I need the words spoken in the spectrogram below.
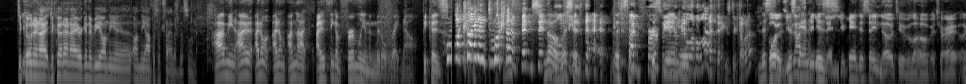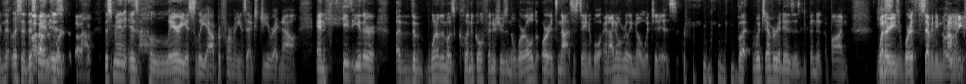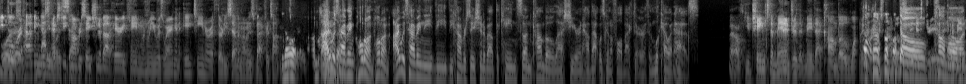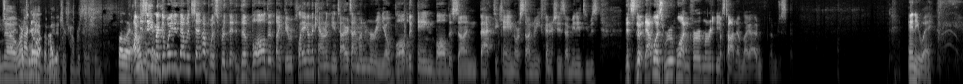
Dakota and I Dakota and I are going to be on the uh, on the opposite side of this one I mean, I, I don't, I don't, I'm not. I think I'm firmly in the middle right now because What kind of what kind of fit and sit No, bullshit listen. is that? Listen, I'm firmly in the middle is- of a lot of things, Dakota. this Boys, you're this not man is. fans. You can't just say no to Vlahovic, all right? Like, n- listen, this not how man is. This man is hilariously outperforming his XG right now, and he's either uh, the one of the most clinical finishers in the world, or it's not sustainable. And I don't really know which it is, but whichever it is is dependent upon whether he's, worth seventy million. How many people or were having this even worth XG seven. conversation about Harry Kane when he was wearing an 18 or a 37 on his back for Tottenham? You know um, I I was understand. having hold on hold on I was having the the the conversation about the Kane Sun combo last year and how that was going to fall back to earth and look how it has Well, you changed the manager that made that combo one of the Oh, greatest combos. in the history of come the on no we're not going to have the manager conversation By the way, I I'm just saying, say- like the way that that was set up was for the the ball that like they were playing on the counter the entire time under Mourinho, ball to Kane, ball to Son, back to Kane or Son when he finishes. I mean, it, it was that's the that was route one for Mourinho's Tottenham. Like I'm, I'm just Anyway,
